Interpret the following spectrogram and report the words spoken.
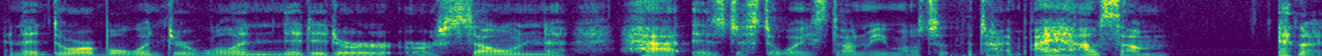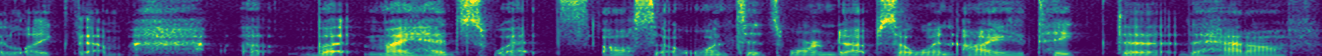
an adorable winter woolen knitted or, or sewn hat is just a waste on me most of the time. I have some and I like them. Uh, but my head sweats also once it's warmed up. So when I take the, the hat off,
